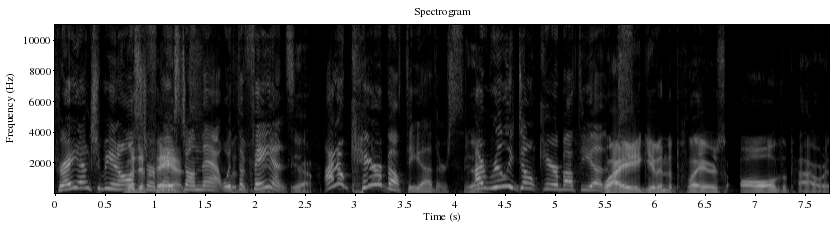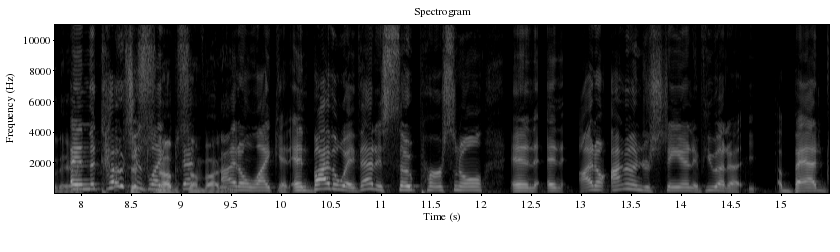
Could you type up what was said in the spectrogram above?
Trae Young should be an All Star based on that with, With the, the fans, fans. yeah. I don't care about the others. Yeah. I really don't care about the others. Why are you giving the players all the power there? and the coach is like, snub "That- somebody. I don't like it. And by the way, that is so personal. And and I don't I don't understand if you had a a bad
